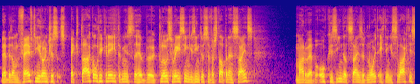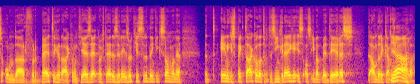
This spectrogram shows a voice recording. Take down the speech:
We hebben dan 15 rondjes spektakel gekregen. Tenminste, hebben we close racing gezien tussen Verstappen en Sainz. Maar we hebben ook gezien dat Sainz er nooit echt in geslaagd is om daar voorbij te geraken. Want jij zei het nog tijdens de race ook gisteren, denk ik, Sam. Van, ja, het enige spektakel dat we te zien krijgen is als iemand met DRS de andere kan Ja,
